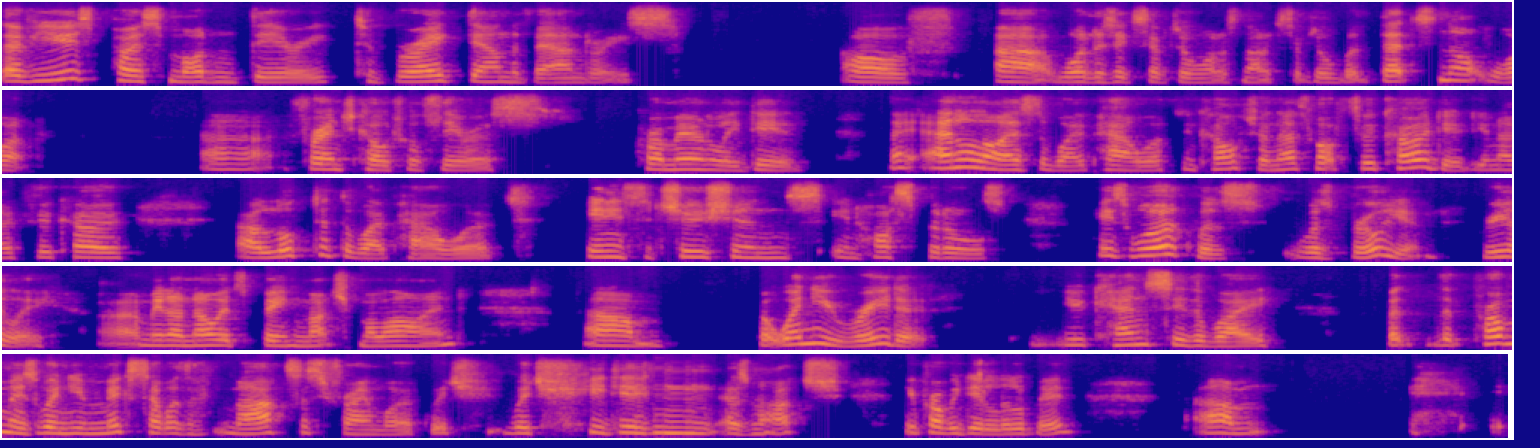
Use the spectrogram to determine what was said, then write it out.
they've used postmodern theory to break down the boundaries of uh, what is acceptable and what is not acceptable. But that's not what uh, French cultural theorists primarily did. They analyzed the way power worked in culture, and that's what Foucault did. You know, Foucault uh, looked at the way power worked in institutions, in hospitals. His work was was brilliant, really. I mean, I know it's been much maligned, um, but when you read it, you can see the way. But the problem is when you mix that with a Marxist framework, which which he didn't as much, he probably did a little bit. Um,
